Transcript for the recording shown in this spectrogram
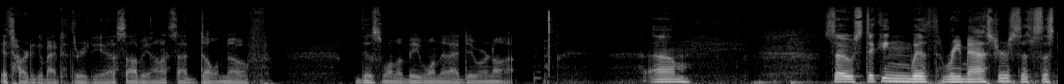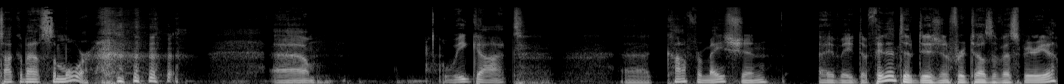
it's hard to go back to 3DS. I'll be honest. I don't know if this one will be one that I do or not. Um, so sticking with remasters, let's let's talk about some more. um, we got uh, confirmation of a definitive edition for Tales of Vesperia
